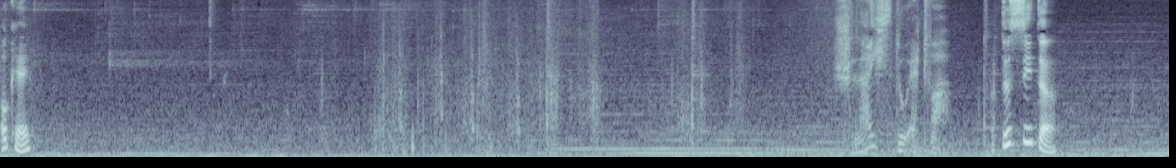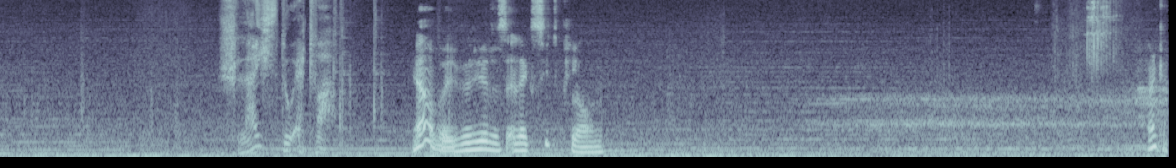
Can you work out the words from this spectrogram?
Okay. Schleichst du etwa? Das sieht er. Schleichst du etwa? Ja, aber ich will hier das Elexit klauen. Danke.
